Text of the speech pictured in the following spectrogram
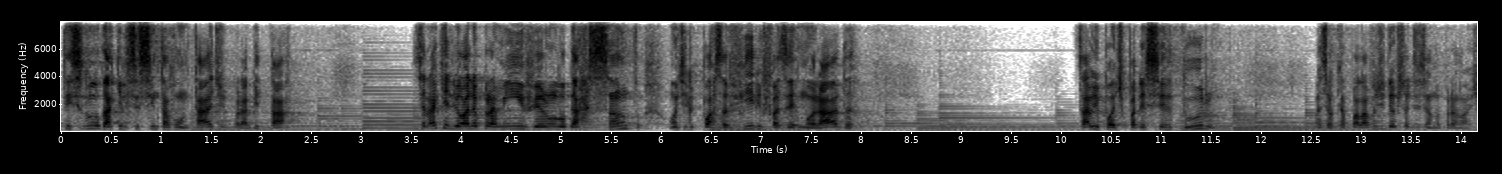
tem sido um lugar que ele se sinta à vontade para habitar? Será que ele olha para mim e vê um lugar santo onde ele possa vir e fazer morada? Sabe, pode parecer duro, mas é o que a palavra de Deus está dizendo para nós.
